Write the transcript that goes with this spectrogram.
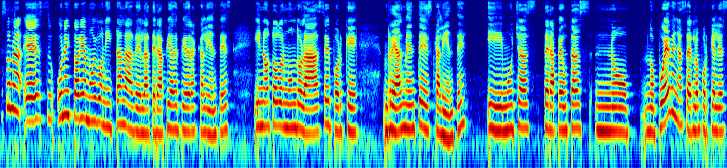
Es una, es una historia muy bonita la de la terapia de piedras calientes y no todo el mundo la hace porque realmente es caliente y muchas terapeutas no, no pueden hacerlo porque les,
